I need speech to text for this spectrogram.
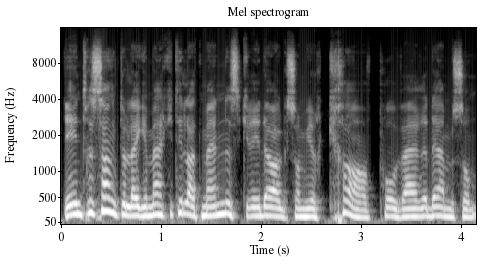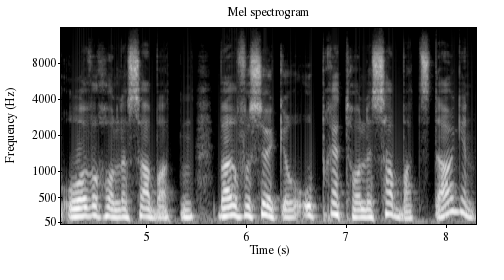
Det er interessant å legge merke til at mennesker i dag som gjør krav på å være dem som overholder sabbaten, bare forsøker å opprettholde sabbatsdagen.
